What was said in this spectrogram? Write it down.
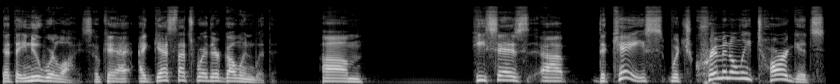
that they knew were lies. Okay, I, I guess that's where they're going with it. Um, he says uh, the case, which criminally targets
